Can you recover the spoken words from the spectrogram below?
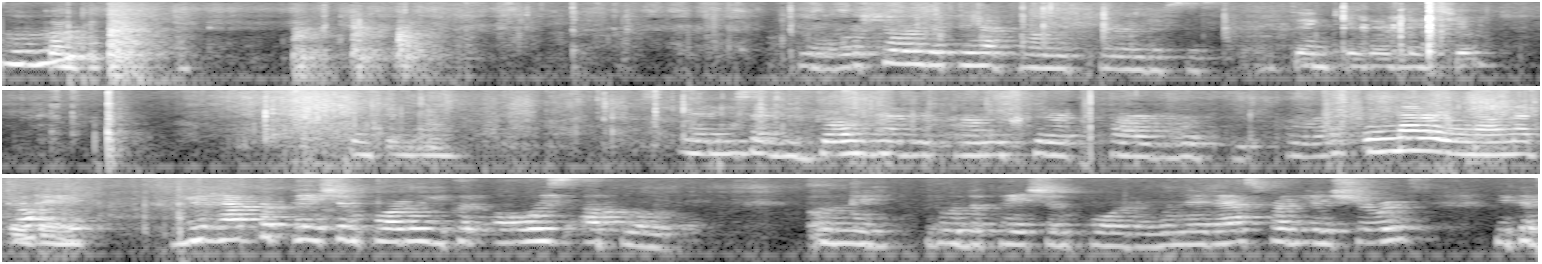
Mm-hmm. Conti Care. Yeah, we're showing that you have county care in the system. Thank you, God bless you. Thank you, ma'am. And you said you don't have your county care card with you, correct? Not right now, not today. Okay. You have the patient portal, you could always upload it. through- Through the patient portal. When it asks for the insurance, you can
